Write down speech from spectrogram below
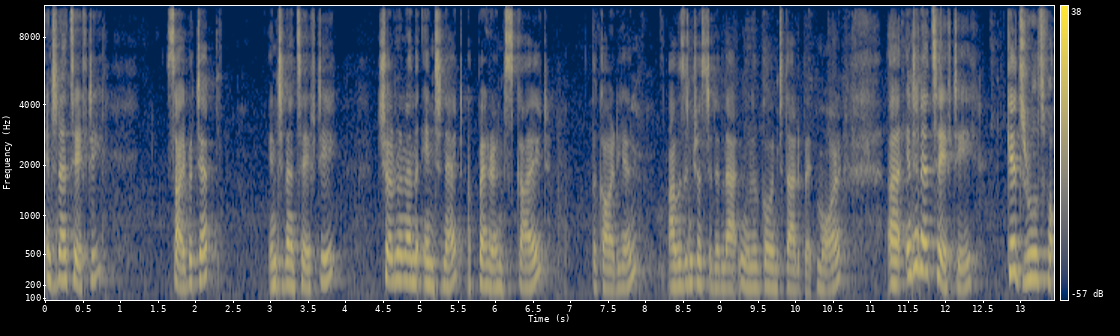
Internet safety, cyber tip, internet safety, children and the internet, a parent's guide, The Guardian. I was interested in that, and we'll go into that a bit more. Uh, internet safety, kids' rules for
